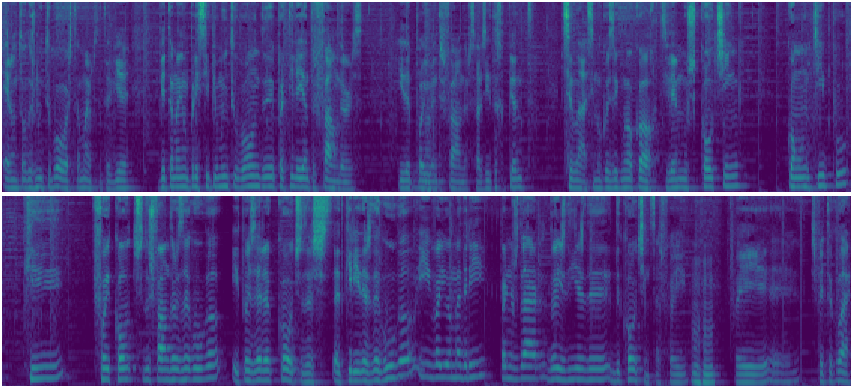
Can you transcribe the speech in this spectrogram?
eram todas muito boas também. Portanto, havia, havia também um princípio muito bom de partilha entre founders e de apoio entre founders, sabes? E de repente, sei lá, assim, uma coisa que me ocorre, tivemos coaching com um tipo que foi coach dos founders da Google e depois era coach das adquiridas da Google e veio a Madrid para nos dar dois dias de, de coaching. Sabes? Foi, uhum. foi é, espetacular.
